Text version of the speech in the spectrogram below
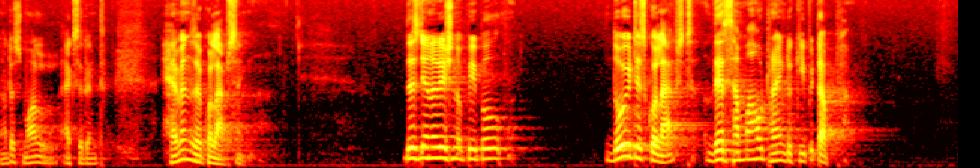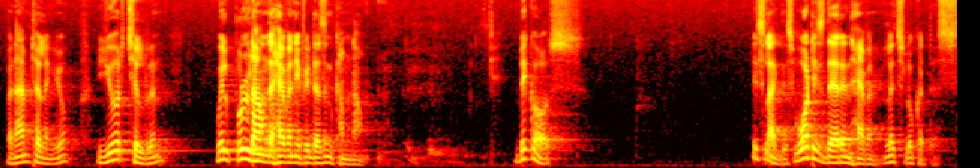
Not a small accident. Heavens are collapsing. This generation of people, though it is collapsed, they're somehow trying to keep it up. But I'm telling you, your children will pull down the heaven if it doesn't come down. Because it's like this, what is there in heaven? Let's look at this.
